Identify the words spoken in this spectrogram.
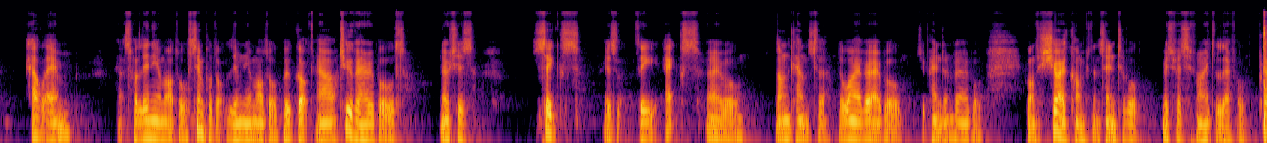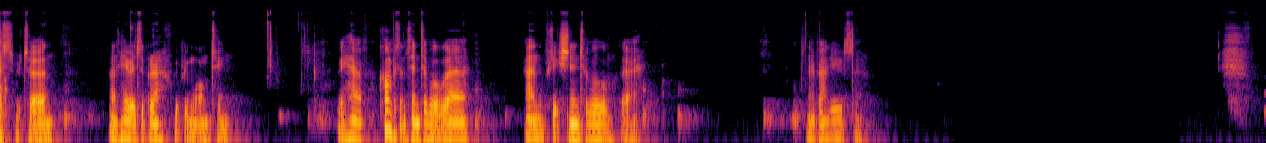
that's for linear model, simple dot linear model. We've got our two variables. Notice SIGS is the X variable, lung cancer, the Y variable, dependent variable. We want to show a confidence interval. We specify the level. Press return. And here is the graph we've been wanting. We have confidence interval there and prediction interval there. No values there.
